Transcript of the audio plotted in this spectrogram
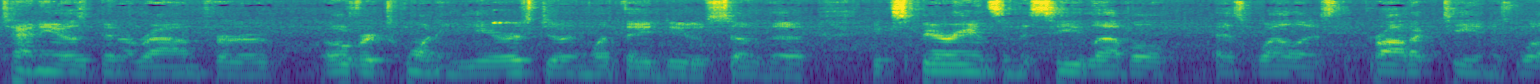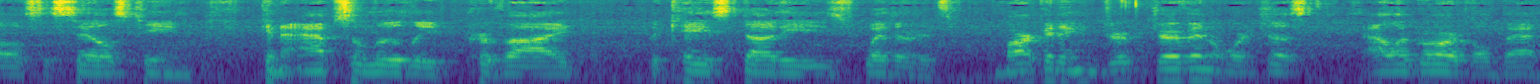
Teneo's been around for over 20 years doing what they do, so the experience in the C level, as well as the product team, as well as the sales team, can absolutely provide the case studies, whether it's marketing dri- driven or just allegorical, that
